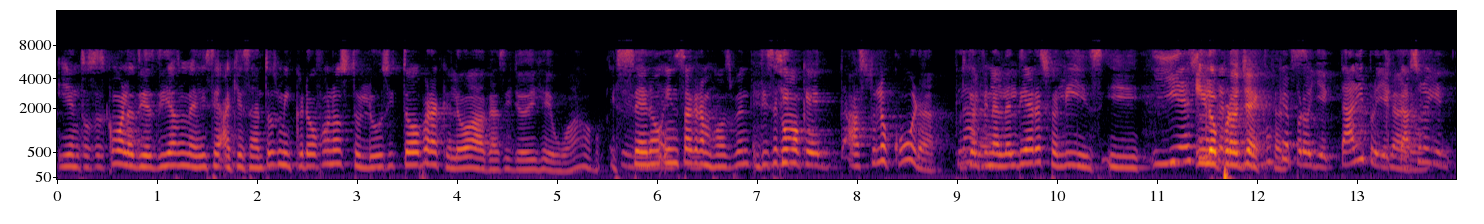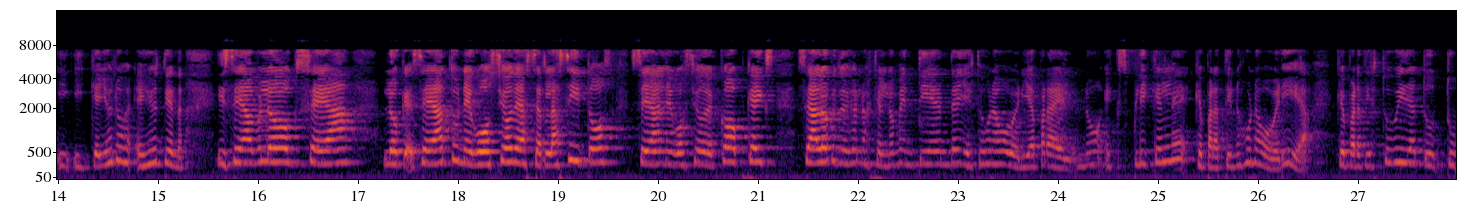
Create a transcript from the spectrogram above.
Y entonces como a los 10 días me dice, aquí están tus micrófonos, tu luz y todo para que lo hagas. Y yo dije, wow, es cero Instagram Husband. Dice como que haz tu locura, porque al final del día eres feliz y, y, eso y lo, lo proyectas. que proyectar y proyectárselo y, y, que ellos, no, ellos entiendan. Y sea blog, sea lo que sea tu negocio de hacer lacitos, sea el negocio de cupcakes, sea lo que tú digas, no es que él no me entiende y esto es una bobería para él. No, explíquenle que para ti no es una bobería, que para ti es tu vida, tu, tu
